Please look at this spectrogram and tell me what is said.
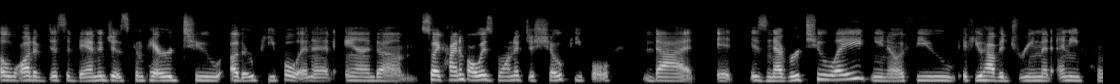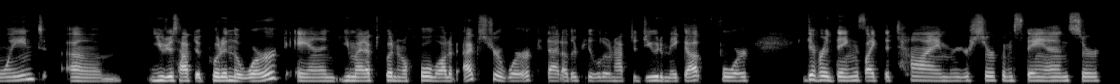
a lot of disadvantages compared to other people in it. And um, so I kind of always wanted to show people that it is never too late. You know, if you if you have a dream at any point, um, you just have to put in the work and you might have to put in a whole lot of extra work that other people don't have to do to make up for different things like the time or your circumstance or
